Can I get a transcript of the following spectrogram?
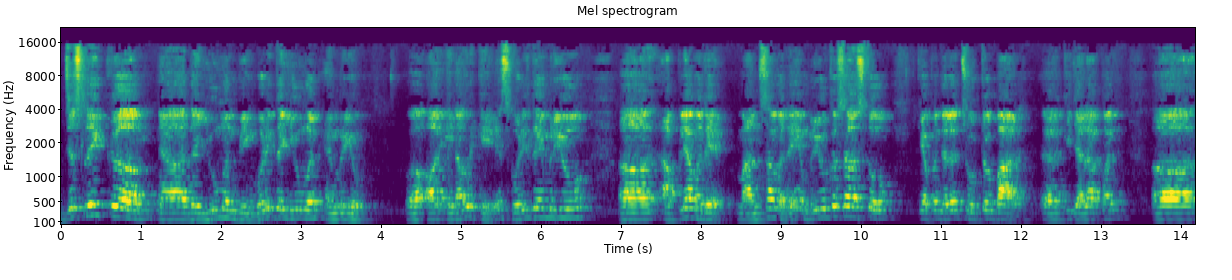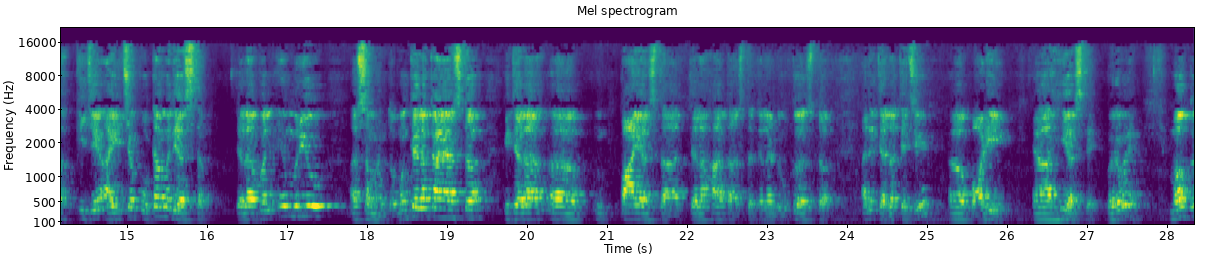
just like um, uh, the human being, what is the human embryo? Uh, or in our case, what is the embryo? Uh, आपल्यामध्ये माणसामध्ये एम्ब्रिओ कसा असतो की आपण त्याला छोटं बाळ uh, की ज्याला आपण uh, की जे आईच्या पोटामध्ये असतं त्याला आपण एम्ब्रिओ असं म्हणतो मग त्याला काय असतं की त्याला पाय असतात त्याला हात असतं त्याला डोकं असतं आणि त्याला त्याची बॉडी ही असते बरोबर आहे मग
